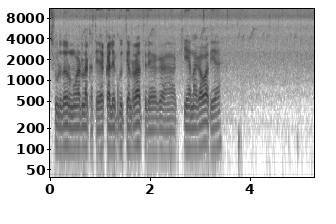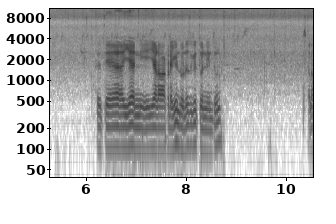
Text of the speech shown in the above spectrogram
सूड धरून वाढला का त्या एकाला एक गुत्तेल राहतं त्या केना कियाना गावात या. तर त्या यांनी येडावाकडे हिंडूनच घेतो निंदून. चला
